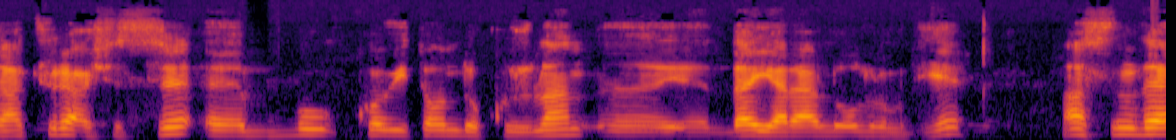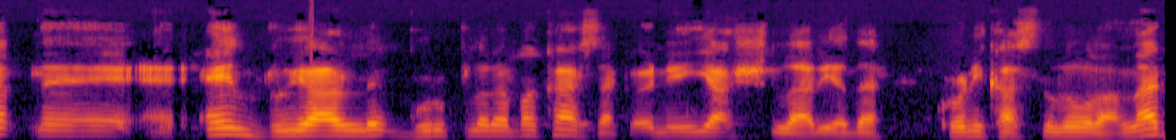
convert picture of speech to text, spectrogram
zatüre aşısı e, bu COVID-19'lan e, da yararlı olur mu diye. Aslında e, en duyarlı gruplara bakarsak örneğin yaşlılar ya da kronik hastalığı olanlar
